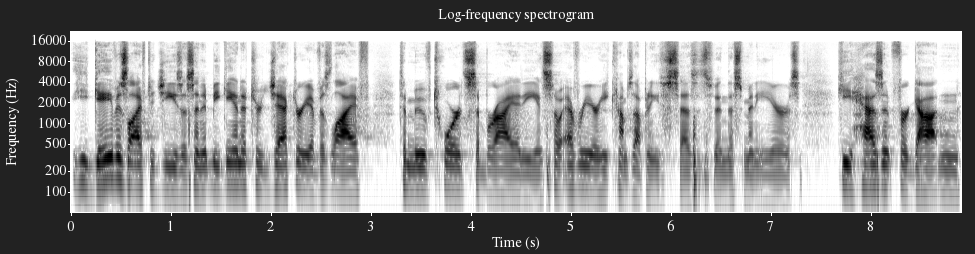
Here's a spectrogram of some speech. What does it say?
he gave his life to Jesus, and it began a trajectory of his life to move towards sobriety. And so every year he comes up and he says, It's been this many years. He hasn't forgotten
